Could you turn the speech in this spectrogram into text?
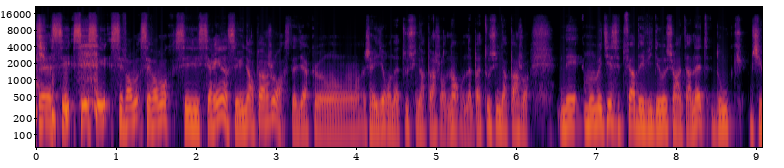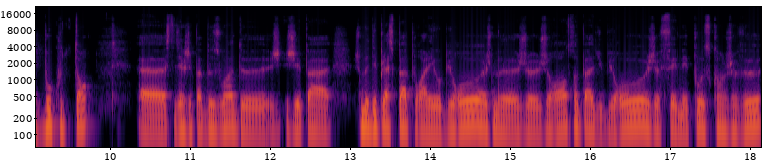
C'est vraiment, c'est vraiment, c'est rien, c'est une heure par jour. C'est-à-dire que, j'allais dire, on a tous une heure par jour. Non, on n'a pas tous une heure par jour. Mais mon métier, c'est de faire des vidéos sur Internet, donc j'ai beaucoup de temps. Euh, c'est-à-dire que j'ai pas besoin de, j'ai- pas, je me déplace pas pour aller au bureau, je me, je, je rentre pas du bureau, je fais mes pauses quand je veux,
